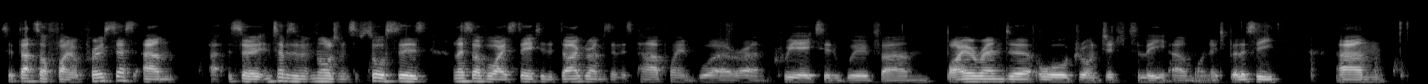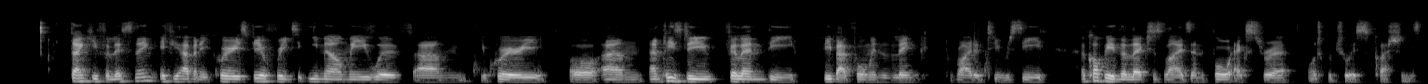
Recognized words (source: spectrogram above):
So that's our final process. Um, uh, so in terms of acknowledgements of sources, unless otherwise stated, the diagrams in this PowerPoint were um, created with um, BioRender or drawn digitally um, on Notability. Um, thank you for listening. If you have any queries, feel free to email me with um, your query or um, and please do fill in the feedback form in the link provided to receive a copy of the lecture slides and four extra multiple choice questions.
